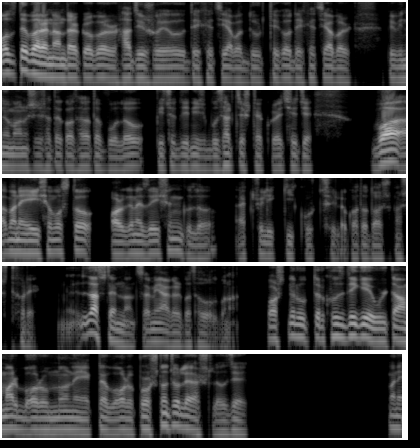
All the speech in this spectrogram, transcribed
বলতে পারেন আন্ডারকভার হাজির হয়েও দেখেছি, আবার দূর থেকেও দেখেছি, আবার বিভিন্ন মানুষের সাথে কথাবার্তা বলেও কিছু জিনিস বোঝার চেষ্টা করেছি যে মানে এই সমস্ত অর্গানাইজেশনগুলো অ্যাকচুয়ালি কি করছিল গত ১০ মাস ধরে। লাস্ট 10 মান্থস আমি আগের কথা বলব না। প্রশ্নের উত্তর খুঁজতে গিয়ে উল্টা আমার বড় মনে একটা বড় প্রশ্ন চলে আসলো যে মানে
